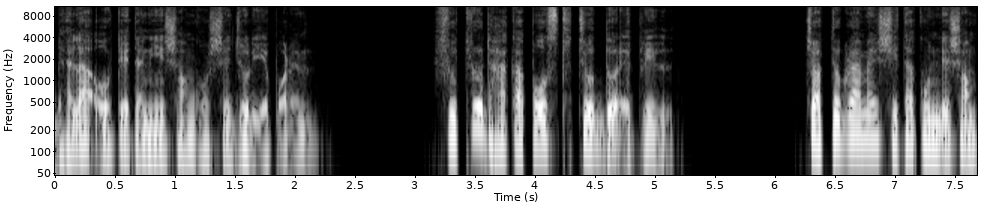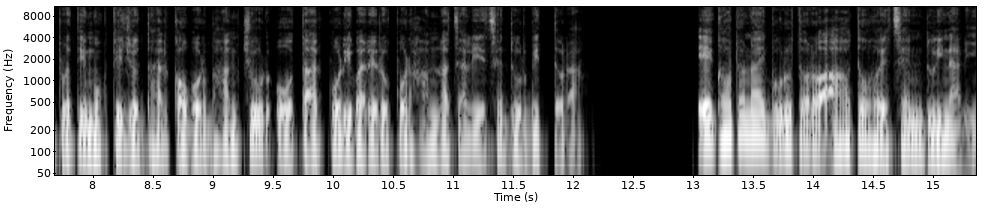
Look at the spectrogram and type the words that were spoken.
ভেলা ও টেটা নিয়ে সংঘর্ষে জড়িয়ে পড়েন। সূত্র ঢাকা পোস্ট চোদ্দ এপ্রিল। চট্টগ্রামের সীতাকুণ্ডে সম্প্রতি মুক্তিযোদ্ধার কবর ভাঙচুর ও তার পরিবারের উপর হামলা চালিয়েছে দুর্বৃত্তরা। এ ঘটনায় গুরুতর আহত হয়েছেন দুই নারী।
